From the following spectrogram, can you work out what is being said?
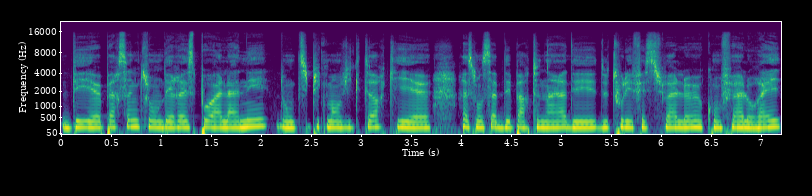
des euh, personnes qui ont des respos à l'année. Donc, typiquement, Victor, qui est responsable des partenariats de tous les festivals qu'on fait à l'oreille.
